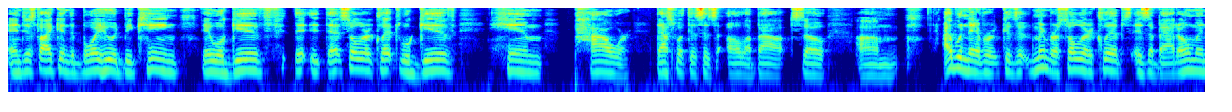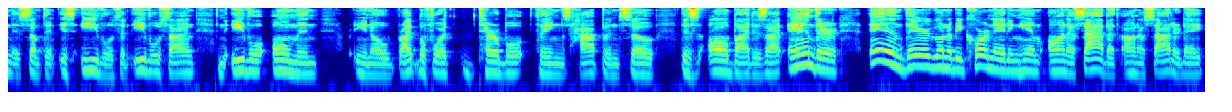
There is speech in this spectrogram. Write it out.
And just like in The Boy Who Would Be King, they will give, that solar eclipse will give him power. That's what this is all about. So, um, I would never, because remember, a solar eclipse is a bad omen. It's something, it's evil. It's an evil sign, an evil omen you know, right before terrible things happen. So this is all by design. And they're and they're going to be coordinating him on a Sabbath, on a Saturday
